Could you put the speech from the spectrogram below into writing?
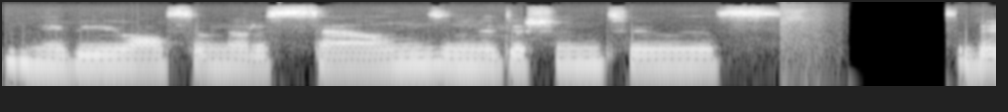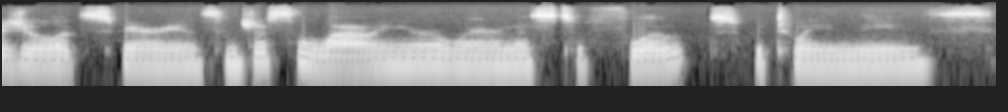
Maybe you also notice sounds in addition to this visual experience and just allowing your awareness to float between these.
